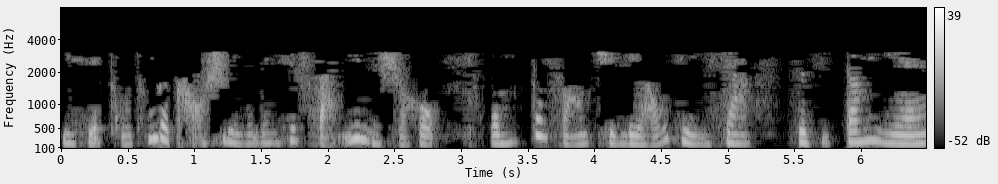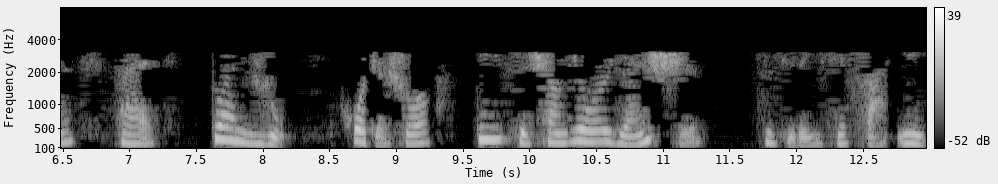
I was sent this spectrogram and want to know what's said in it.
一些普通的考试里面的一些反应的时候，我们不妨去了解一下自己当年在断乳，或者说第一次上幼儿园时自己的一些反应。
